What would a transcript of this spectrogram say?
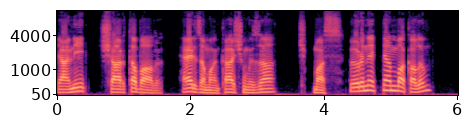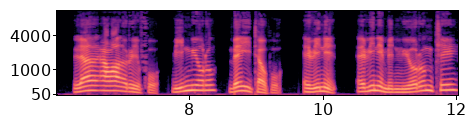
Yani şarta bağlı. Her zaman karşımıza çıkmaz. Örnekten bakalım. La a'rifu. Bilmiyorum. Beytehu. Evini. Evini bilmiyorum ki.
